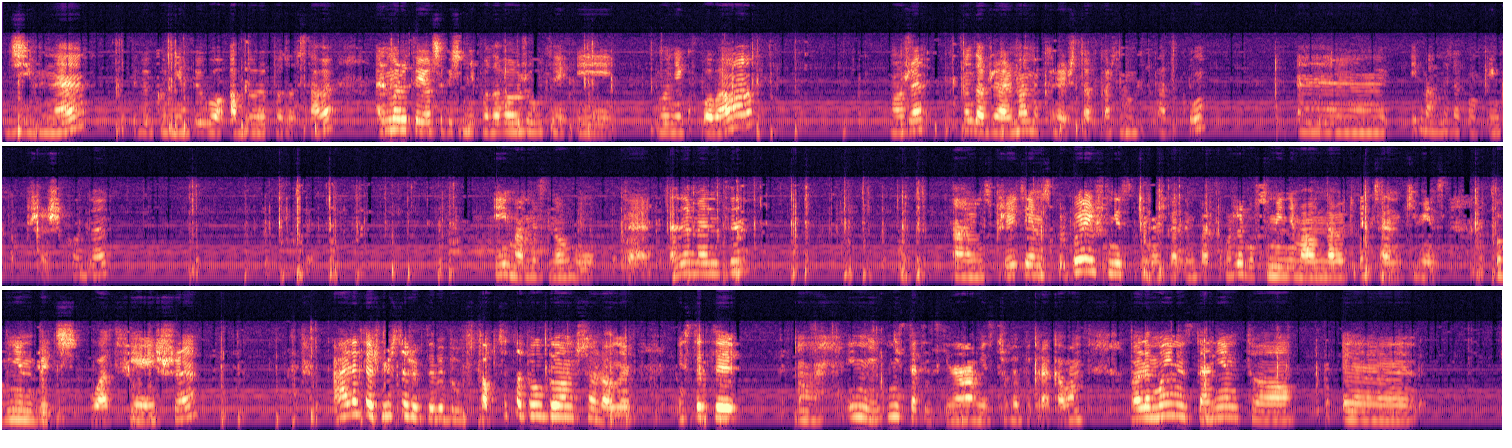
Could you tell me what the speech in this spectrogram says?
dziwne, gdyby go nie było, a były pozostałe, ale może tej osobie się nie podobał żółty i go nie kupowała. Może? No dobrze, ale mamy kryształ w każdym wypadku. Yy, I mamy taką piękną przeszkodę. I mamy znowu te elementy. A więc przejdziemy. Spróbuję już nie zginąć na tym parkurze, bo w sumie nie mam nawet ocenki, więc powinien być łatwiejszy. Ale też myślę, że gdyby był w topce, to byłby on szalony. Niestety I ni niestety zginęłam, więc trochę wykrakałam. No ale moim zdaniem to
